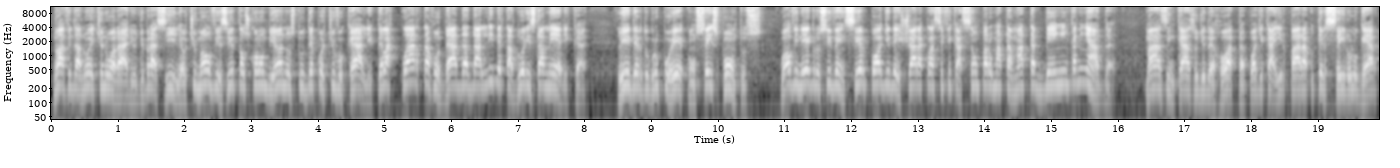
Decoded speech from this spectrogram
Nove da noite no horário de Brasília, o Timão visita os colombianos do Deportivo Cali pela quarta rodada da Libertadores da América. Líder do Grupo E com seis pontos. O Alvinegro, se vencer, pode deixar a classificação para o mata-mata bem encaminhada. Mas, em caso de derrota, pode cair para o terceiro lugar.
